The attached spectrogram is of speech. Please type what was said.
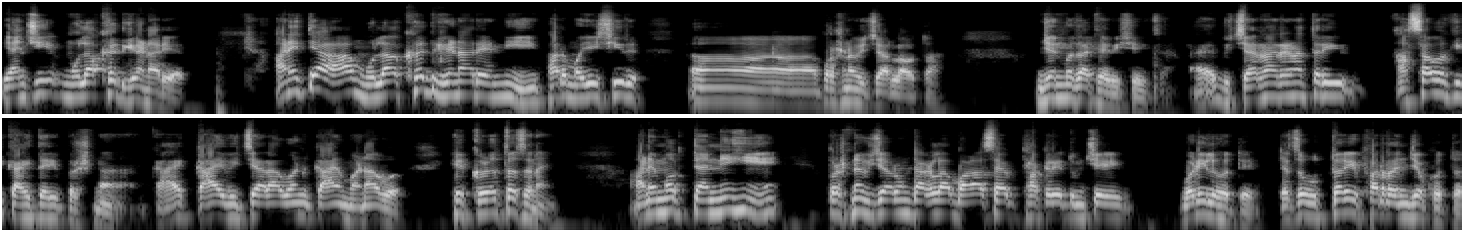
यांची एक मुलाखत घेणारे आहेत. आणि त्या मुलाखत घेणाऱ्यांनी फार मजेशीर प्रश्न विचारला होता जन्मदात्याविषयीचा विचारणाऱ्यांना तरी असावं की काहीतरी प्रश्न? काय काय विचारावं आणि काय म्हणावं हे कळतच नाही. आणि मग त्यांनीही प्रश्न विचारून टाकला बाळासाहेब ठाकरे तुमचे वडील होते. त्याचं उत्तरही फार रंजक होतं.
